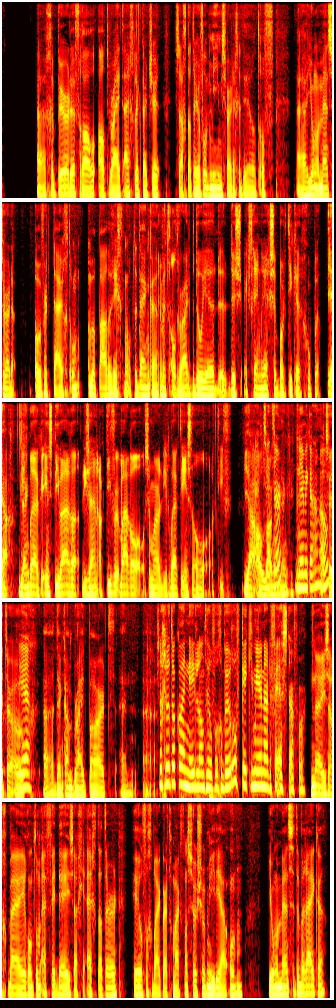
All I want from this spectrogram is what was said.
eh, gebeurde. Vooral alt-right eigenlijk. Dat je zag dat er heel veel memes werden gedeeld. Of eh, jonge mensen werden overtuigd om een bepaalde richting op te denken. en met alt-right bedoel je de, dus extreemrechtse politieke groepen. Ja, Die denk, gebruiken Insta, die waren, die zijn actiever, waren al, zeg maar, die gebruikten Insta al actief. Ja al langer denk ik. Neem ik aan ook. Twitter ook. Eh, denk aan Breitbart. En, eh, Zag je dat ook al in Nederland heel veel gebeuren? Of keek je meer naar de VS daarvoor? nee, je zag bij rondom FVD zag je echt dat er heel veel gebruik werd gemaakt van social media om jonge mensen te bereiken.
